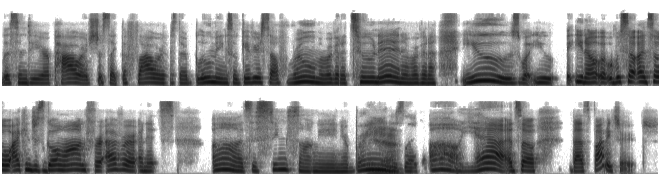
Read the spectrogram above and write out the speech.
listen to your power. It's just like the flowers, they're blooming. So give yourself room and we're going to tune in and we're going to use what you, you know, so, and so I can just go on forever. And it's, oh, it's a sing songy and your brain yeah. is like, oh, yeah. And so that's Body Church.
